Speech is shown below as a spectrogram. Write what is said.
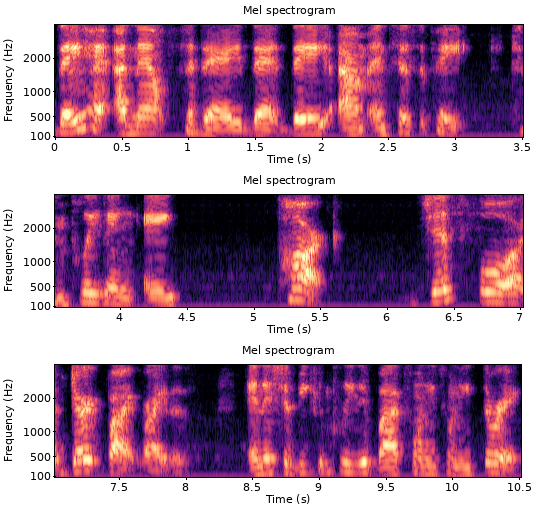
they had announced today that they um, anticipate completing a park just for dirt bike riders, and it should be completed by 2023.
